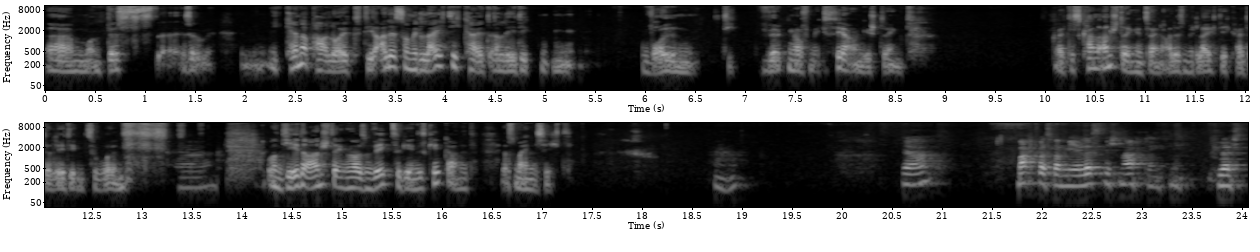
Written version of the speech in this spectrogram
Ähm, und das, also ich kenne ein paar Leute, die alles so mit Leichtigkeit erledigen wollen. Die wirken auf mich sehr angestrengt. Weil das kann anstrengend sein, alles mit Leichtigkeit erledigen zu wollen. Ja. Und jeder Anstrengung aus dem Weg zu gehen, das geht gar nicht, aus meiner Sicht. Mhm. Ja, macht was bei mir, lässt mich nachdenken. Vielleicht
